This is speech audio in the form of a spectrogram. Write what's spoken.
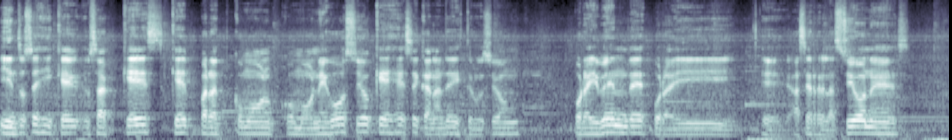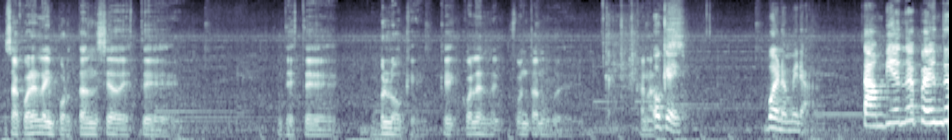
Y entonces, ¿y qué, o sea, qué es, qué para como, como negocio, qué es ese canal de distribución? Por ahí vendes, por ahí eh, haces relaciones. O sea, ¿cuál es la importancia de este, de este bloque? ¿Qué, ¿Cuál es? cuéntanos de canales. Ok. Bueno, mira, también depende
